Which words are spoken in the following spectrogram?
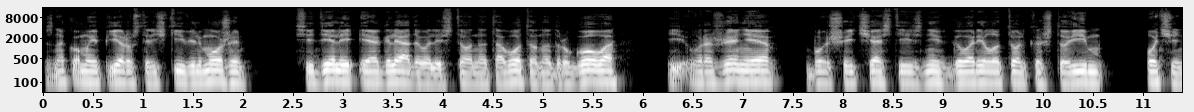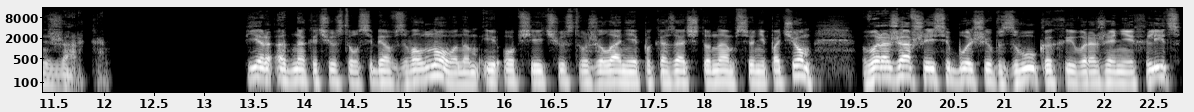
Знакомые Пьеру старички-вельможи сидели и оглядывались то на того, то на другого, и выражение большей части из них говорило только, что им очень жарко. Пьер, однако, чувствовал себя взволнованным, и общее чувство желания показать, что нам все нипочем, выражавшееся больше в звуках и выражениях лиц,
